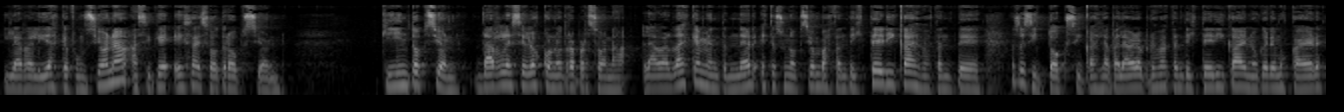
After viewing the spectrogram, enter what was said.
y la realidad es que funciona, así que esa es otra opción. Quinta opción, darle celos con otra persona. La verdad es que a mi entender esta es una opción bastante histérica, es bastante, no sé si tóxica es la palabra, pero es bastante histérica y no queremos caer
